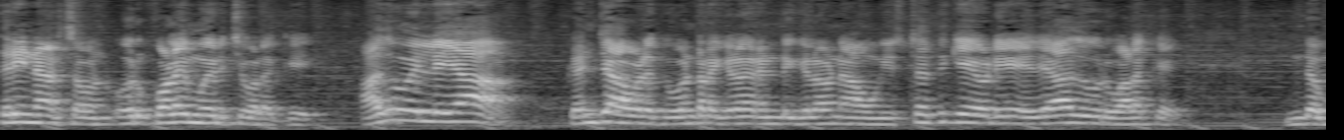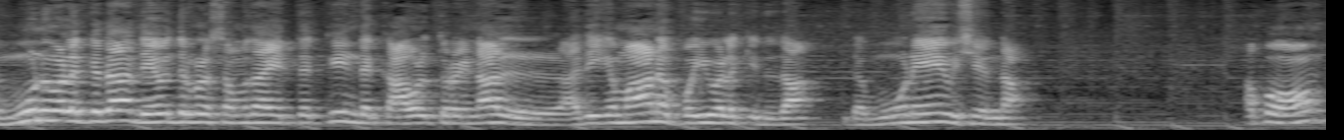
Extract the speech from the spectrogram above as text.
த்ரீ நாட் செவன் ஒரு கொலை முயற்சி வழக்கு. அதுவும் இல்லையா? கஞ்சா வழக்கு ஒன்றரை கிலோ ரெண்டு கிலோன்னு அவங்க இஷ்டத்துக்கு எடைய எதையாவது ஒரு வழக்கு. இந்த மூணு வழக்கு தான் தேவந்திரகுல சமுதாயத்துக்கு இந்த காவல்துறையினால் அதிகமான பொய் வழக்கு இதுதான். இந்த மூணே விஷயம்தான். அப்போ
